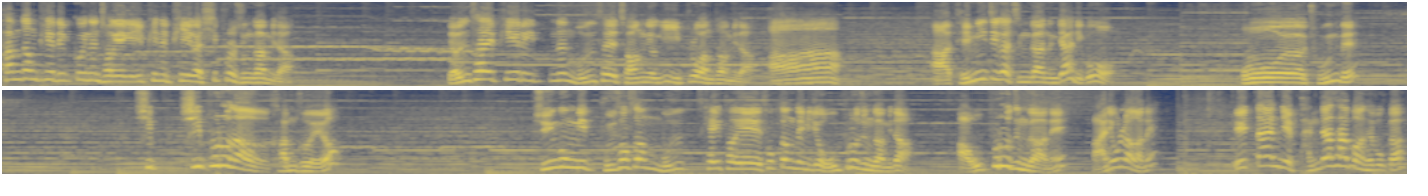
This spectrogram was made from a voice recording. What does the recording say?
함정 피해를 입고 있는 적에게 입히는 피해가 10% 증가합니다. 연사의 피해를 입는 몬스터의 저항력이 2% 감소합니다. 아, 아 데미지가 증가하는 게 아니고. 오 좋은데? 10, 10%나 감소해요? 주인공 및 불속성 몬 캐릭터의 속성 데미지가 5% 증가합니다 아 5% 증가하네? 많이 올라가네? 일단 얘 반자사 한번 해볼까?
